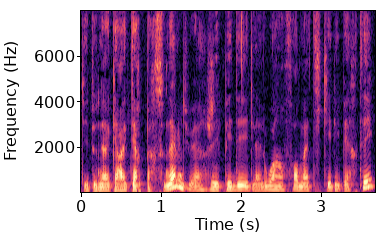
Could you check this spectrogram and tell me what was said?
des données à caractère personnel, du RGPD et de la loi informatique et liberté,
